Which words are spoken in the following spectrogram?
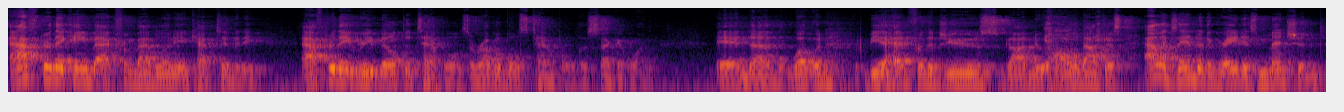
After they came back from Babylonian captivity, after they rebuilt the temple, Zerubbabel's temple, the second one, and uh, what would be ahead for the Jews, God knew all about this. Alexander the Great is mentioned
